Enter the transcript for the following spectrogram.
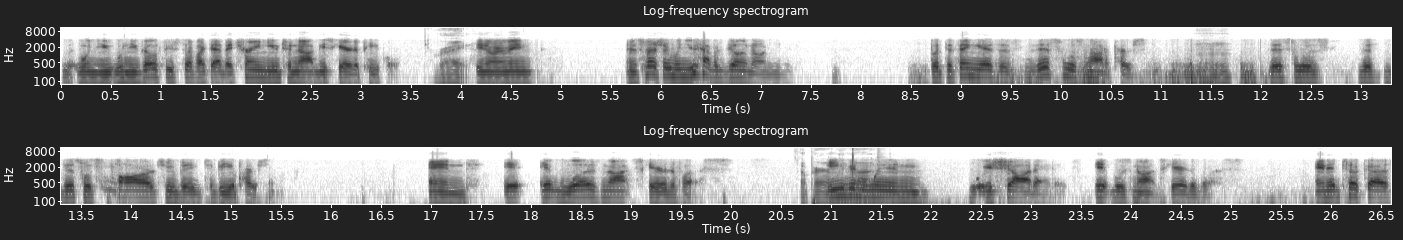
when you when you go through stuff like that, they train you to not be scared of people. Right. You know what I mean? And especially when you have a gun on you. But the thing is, is this was not a person. Mm-hmm. This was this this was far too big to be a person, and it it was not scared of us. Apparently, Even not. when we shot at it, it was not scared of us. And it took us,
